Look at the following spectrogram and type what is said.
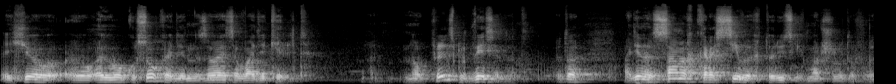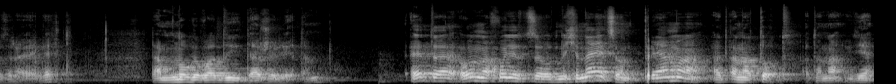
Еще его кусок один называется Вади Кельт. Но, в принципе, весь этот, это один из самых красивых туристских маршрутов в Израиле. Там много воды даже летом это он находится, вот начинается он прямо от Анатот, от, Ана, где,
